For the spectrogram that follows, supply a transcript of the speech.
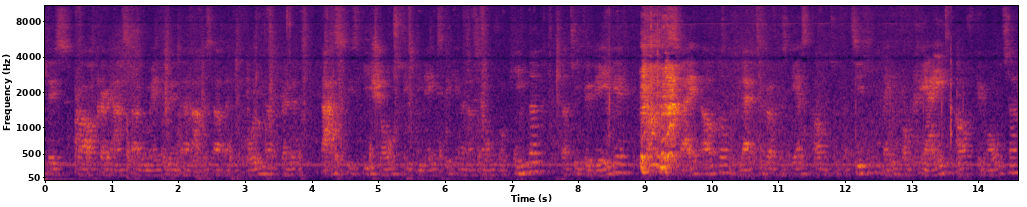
das war auch, glaube ich, eines der Argumente, den der Landesrat eigentlich folgen hat können, das ist die Chance, die ich die nächste Generation von Kindern dazu bewege, auf das Zweitauto, vielleicht sogar auf das Erstauto zu verzichten, weil die von klein auf gewohnt sind,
